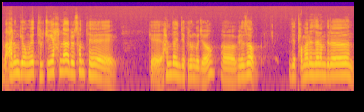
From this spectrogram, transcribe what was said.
많은 경우에 둘 중에 하나를 선택한다 이제 그런 거죠. 어, 그래서 이제 더 많은 사람들은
